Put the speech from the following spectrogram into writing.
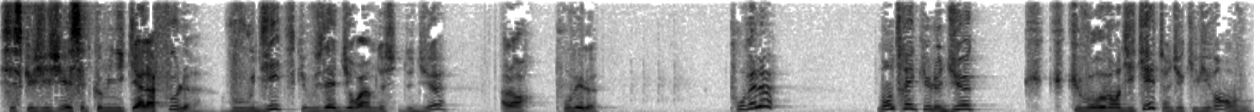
C'est ce que Jésus essaie de communiquer à la foule. Vous vous dites que vous êtes du royaume de Dieu, alors prouvez-le. Prouvez-le. Montrez que le Dieu que vous revendiquez est un Dieu qui est vivant en vous.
